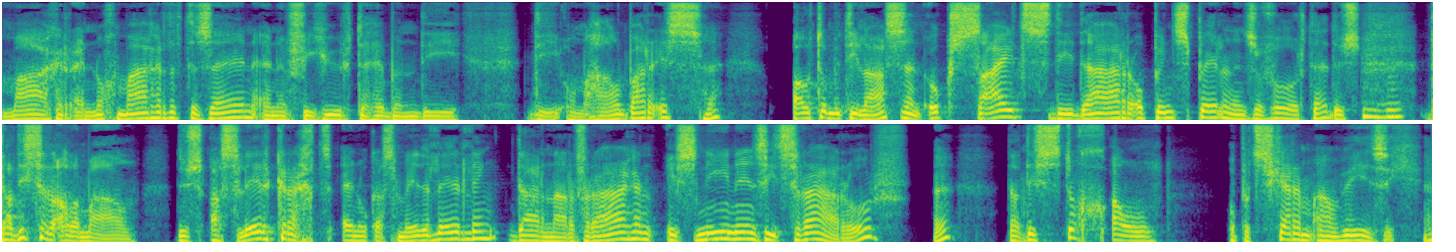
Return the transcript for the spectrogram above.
mager en nog magerder te zijn en een figuur te hebben die, die onhaalbaar is. Hè. Automutilatie zijn ook sites die daarop inspelen enzovoort. Hè. Dus mm -hmm. dat is er allemaal. Dus als leerkracht en ook als medeleerling daarnaar vragen is niet ineens iets raar hoor. Hè. Dat is toch al op het scherm aanwezig. Hè.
